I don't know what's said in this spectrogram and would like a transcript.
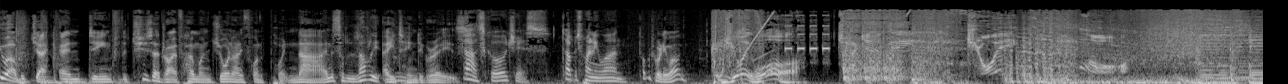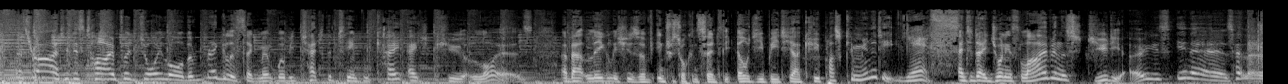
You are with Jack and Dean for the Tuesday drive home on Joy 94.9. It's a lovely 18 degrees. Oh, it's gorgeous. Top of 21. Top of 21. Joy Law. Right, it is time for Joy Law, the regular segment where we chat to the team from KHQ Lawyers about legal issues of interest or concern to the LGBTIQ plus community. Yes. And today, joining us live in the studio is Inez. Hello. The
